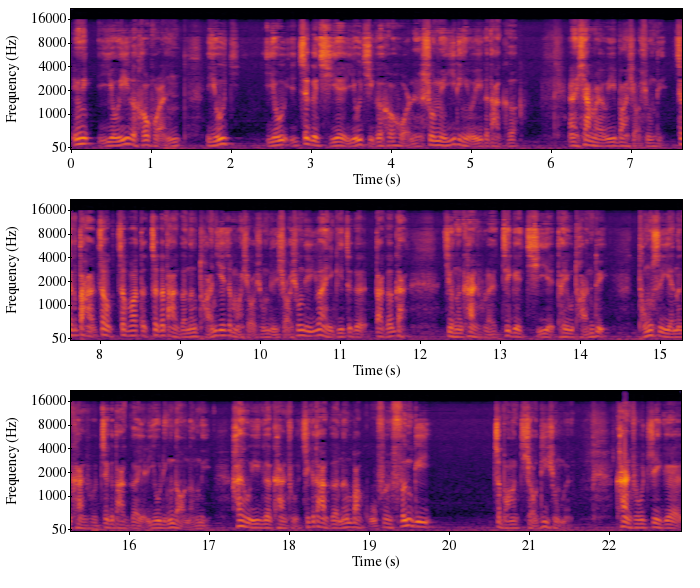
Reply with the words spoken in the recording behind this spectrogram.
因为有一个合伙人，有有这个企业有几个合伙人，说明一定有一个大哥。嗯，下面有一帮小兄弟，这个大这这帮这个大哥能团结这帮小兄弟，小兄弟愿意给这个大哥干，就能看出来这个企业他有团队。同时也能看出这个大哥有领导能力，还有一个看出这个大哥能把股份分给这帮小弟兄们，看出这个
